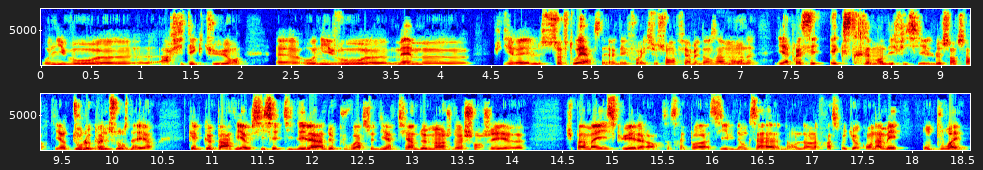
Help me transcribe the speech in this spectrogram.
au niveau architecture, au niveau même je dirais, le software. C'est-à-dire des fois, ils se sont enfermés dans un monde et après, c'est extrêmement difficile de s'en sortir. D'où l'open source d'ailleurs. Quelque part, il y a aussi cette idée-là de pouvoir se dire, tiens, demain, je dois changer, euh, je sais pas, MySQL. Alors, ça serait pas si évident que ça dans, dans l'infrastructure qu'on a, mais on pourrait.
